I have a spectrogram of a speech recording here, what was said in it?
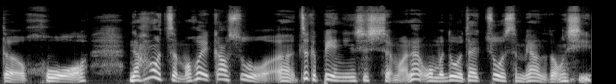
的活，然后怎么会告诉我，呃，这个变音是什么？那我们如果在做什么样的东西？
